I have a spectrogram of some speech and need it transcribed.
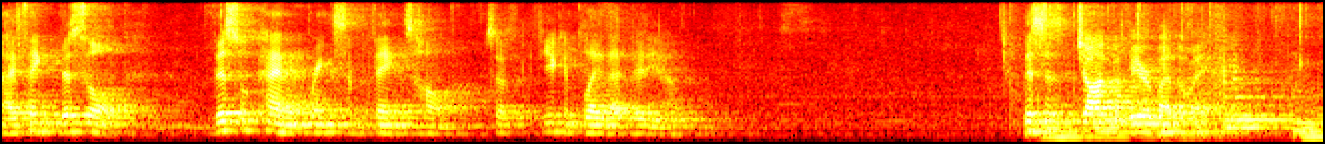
I think this will this will kind of bring some things home. So if you can play that video. This is John Bevere, by the way.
